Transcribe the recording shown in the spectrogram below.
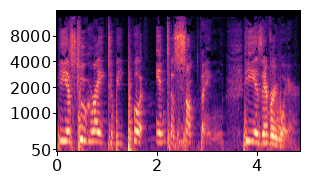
He is too great to be put into something. He is everywhere.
